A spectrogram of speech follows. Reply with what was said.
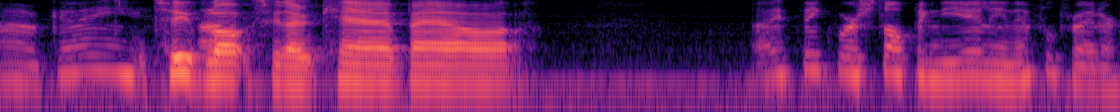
Okay. Two Uh, blocks we don't care about. I think we're stopping the alien infiltrator.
